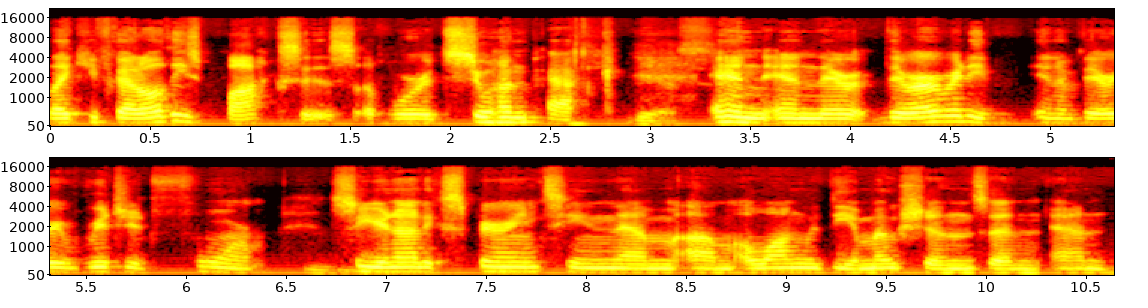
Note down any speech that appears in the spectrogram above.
like you've got all these boxes of words to unpack, Yes. and and they're they're already in a very rigid form. So you're not experiencing them um, along with the emotions and and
